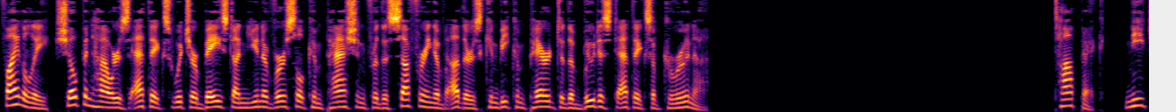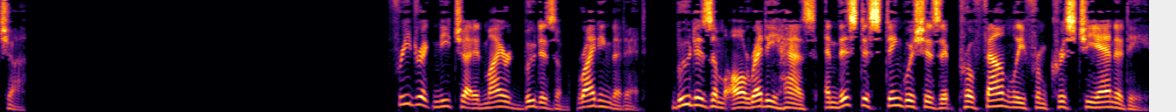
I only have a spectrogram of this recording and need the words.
Finally, Schopenhauer's ethics which are based on universal compassion for the suffering of others can be compared to the Buddhist ethics of karuna. Nietzsche Friedrich Nietzsche admired Buddhism, writing that it Buddhism already has, and this distinguishes it profoundly from Christianity,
